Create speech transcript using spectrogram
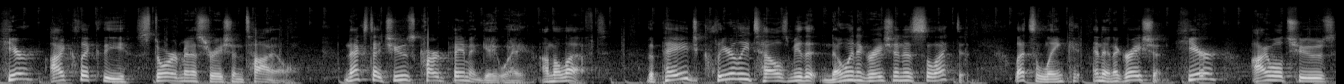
Here, I click the Store Administration tile. Next, I choose Card Payment Gateway on the left. The page clearly tells me that no integration is selected. Let's link an integration. Here, I will choose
